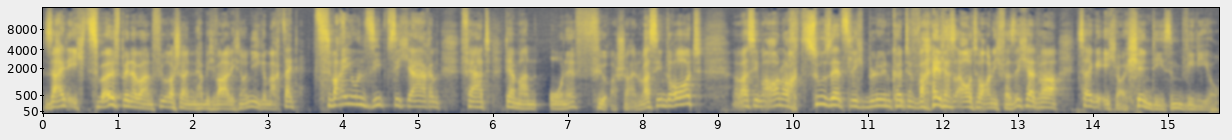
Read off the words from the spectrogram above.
seit ich zwölf bin, aber einen Führerschein, habe ich wahrlich noch nie gemacht. Seit 72 Jahren fährt der Mann ohne Führerschein. Was ihm droht, was ihm auch noch zusätzlich blühen könnte, weil das Auto auch nicht versichert war, zeige ich euch in diesem Video.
